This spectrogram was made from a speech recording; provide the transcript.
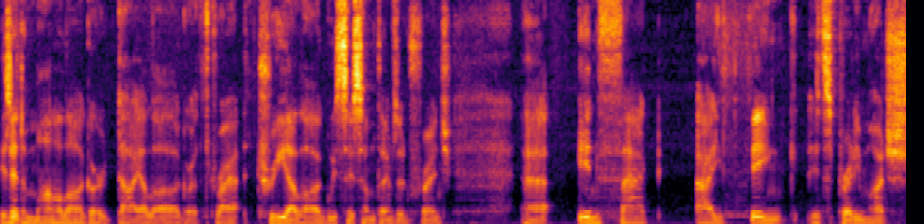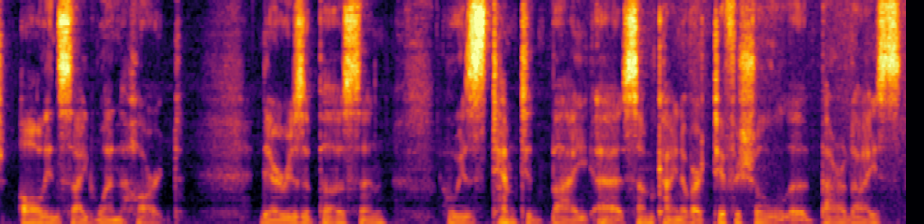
Is it a monologue or dialogue or trialogue? We say sometimes in French. Uh, in fact, I think it's pretty much all inside one heart. There is a person who is tempted by uh, some kind of artificial uh, paradise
